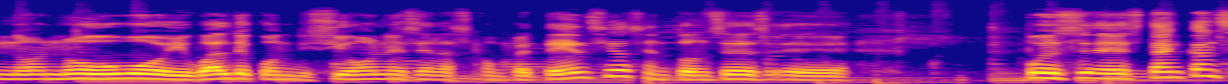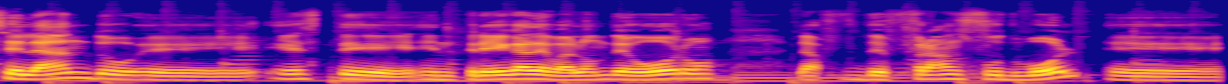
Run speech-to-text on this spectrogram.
no, hubo igual de condiciones en las competencias, entonces eh, pues están cancelando eh, este entrega de balón de oro de France Football. Eh,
